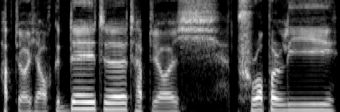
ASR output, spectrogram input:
Habt ihr euch auch gedatet? Habt ihr euch properly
